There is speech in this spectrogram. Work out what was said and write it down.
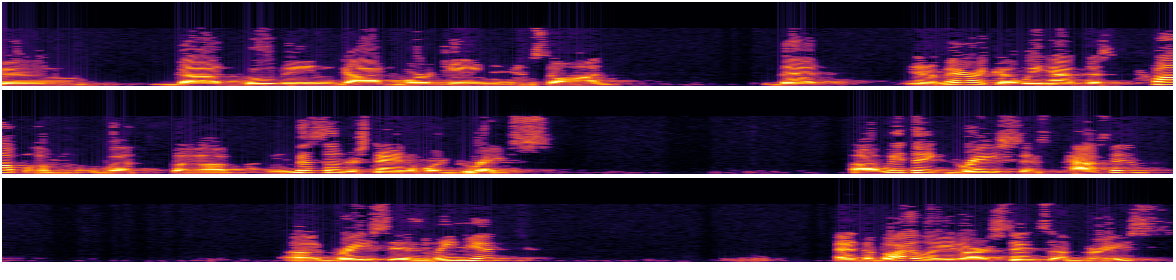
to God moving, God working, and so on, that in America we have this problem with uh, misunderstanding the word grace. Uh, we think grace is passive, uh, grace is lenient, and to violate our sense of grace,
